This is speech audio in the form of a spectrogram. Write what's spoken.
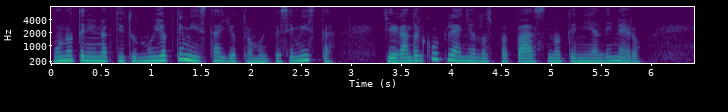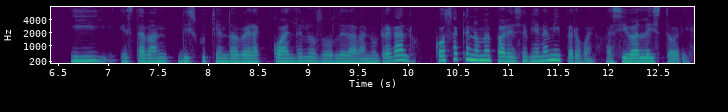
Uno tenía una actitud muy optimista y otro muy pesimista. Llegando el cumpleaños los papás no tenían dinero y estaban discutiendo a ver a cuál de los dos le daban un regalo, cosa que no me parece bien a mí, pero bueno, así va la historia.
